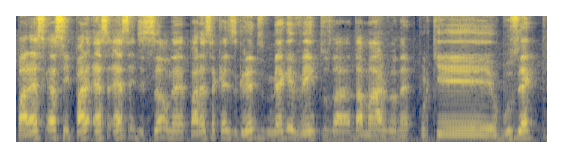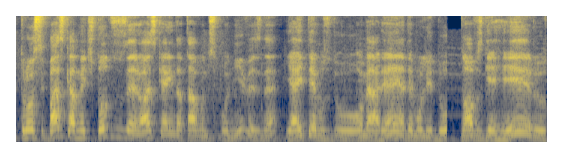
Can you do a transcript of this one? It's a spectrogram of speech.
Parece que, assim, para, essa, essa edição, né? Parece aqueles grandes mega eventos da, da Marvel, né? Porque o Buzek trouxe basicamente todos os heróis que ainda estavam disponíveis, né? E aí temos do Homem-Aranha, Demolidor, Novos Guerreiros,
